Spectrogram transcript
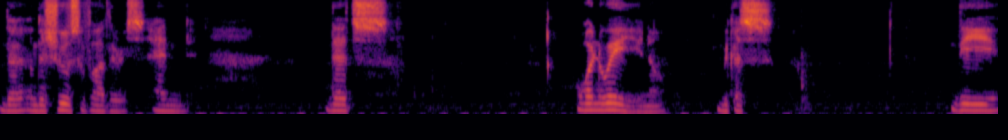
the on the shoes of others, and that's one way, you know, because the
